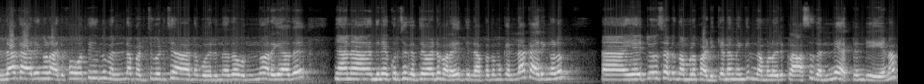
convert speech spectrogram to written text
എല്ലാ കാര്യങ്ങളും അനുഭവത്തിൽ നിന്നും എല്ലാം പഠിച്ചു പഠിച്ചാണ് പോരുന്നത്. ഒന്നും അറിയാതെ ഞാൻ ഇതിനെക്കുറിച്ച് കൃത്യമായിട്ട് പറയത്തില്ല. അപ്പോൾ നമുക്ക് എല്ലാ കാര്യങ്ങളും എ ടു സൈഡ് നമ്മൾ പഠിക്കണമെങ്കിൽ നമ്മളൊരു ക്ലാസ് തന്നെ അറ്റൻഡ് ചെയ്യണം.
